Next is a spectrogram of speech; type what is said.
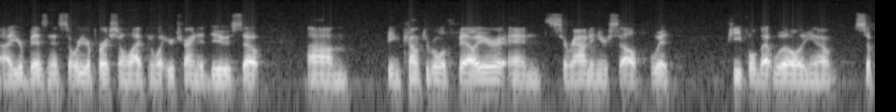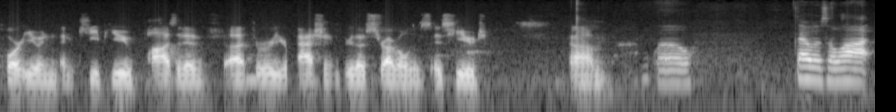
uh, your business or your personal life and what you're trying to do. So, um, being comfortable with failure and surrounding yourself with people that will, you know, support you and, and keep you positive uh, through your passion, through those struggles is, is huge. Um, Whoa. That was a lot.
